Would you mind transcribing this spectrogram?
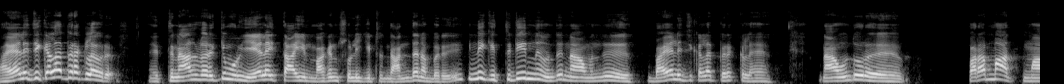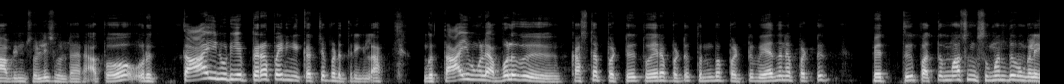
பயாலஜிக்கலாக பிறக்கல அவர். எத்தனை நாள் வரைக்கும் ஒரு ஏழை தாயின் மகன் சொல்லிக்கிட்டு இருந்த அந்த நபர் இன்றைக்கி திடீர்னு வந்து நான் வந்து பயாலஜிக்கலாக பிறக்கலை. நான் வந்து ஒரு பரமாத்மா அப்படின்னு சொல்லி சொல்கிறாரு அப்போது ஒரு தாயினுடைய பிறப்பை நீங்கள் கஷ்டப்படுத்துறீங்களா? உங்கள் தாய் உங்களை அவ்வளவு கஷ்டப்பட்டு துயரப்பட்டு துன்பப்பட்டு வேதனைப்பட்டு பெற்று பத்து மாதம் சுமந்து உங்களை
